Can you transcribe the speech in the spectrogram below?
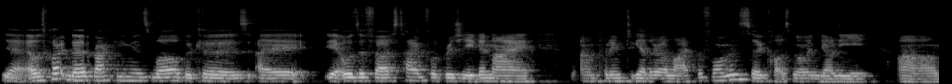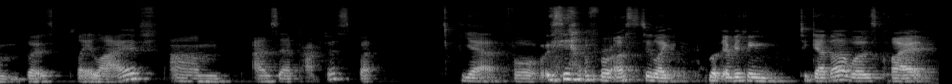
yeah it was quite nerve-wracking as well because i it was the first time for brigitte and i um, putting together a live performance. So cosmo and yoni um, both play live um, as their practice but yeah for yeah for us to like put everything together was quite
